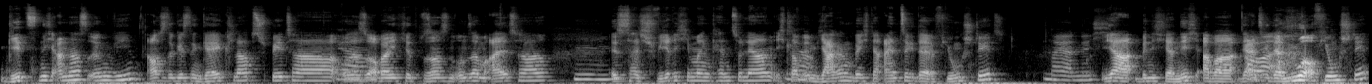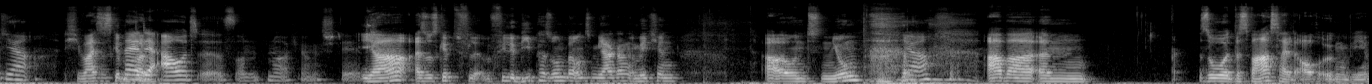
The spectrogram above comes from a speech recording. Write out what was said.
geht's nicht anders irgendwie, außer du gehst in Gay-Clubs später oder so, aber ich jetzt besonders in unserem Alter Hm, ist es halt schwierig, jemanden kennenzulernen. Ich glaube, Ja. im Jahrgang bin ich der Einzige, der auf Jung steht. naja, nicht. Ja, bin ich ja nicht, aber der Aber- Einzige, der nur auf Jung steht. Ja. Ich weiß, es gibt Naja, der out ist und nur auf Jungs steht. Ja, also es gibt viele Bi-Personen bei uns im Jahrgang, ein Mädchen äh, und ein Jung. Ja. Aber ähm, so, das war es halt auch irgendwie.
